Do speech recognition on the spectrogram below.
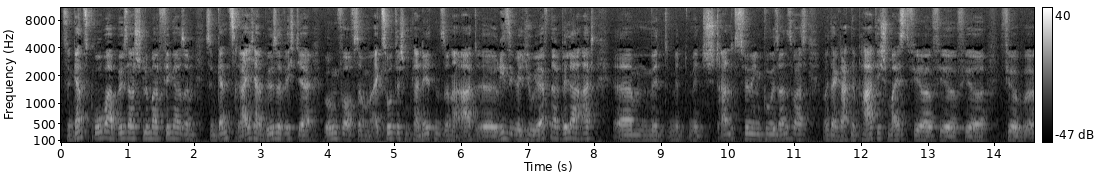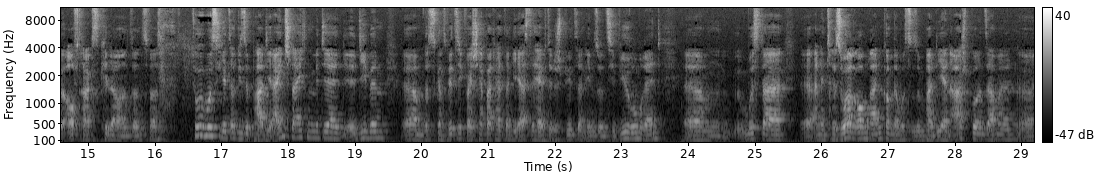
so ein ganz grober, böser, schlimmer Finger, so ein, so ein ganz reicher Bösewicht, der irgendwo auf so einem exotischen Planeten so eine Art äh, riesige Hugh Hefner Villa hat, ähm, mit, mit, mit Strand, Swimmingpool, sonst was, und da gerade eine Party schmeißt für, für, für, für äh, Auftragskiller und sonst was. Du musst dich jetzt auf diese Party einschleichen mit der äh, Diebin. Ähm, das ist ganz witzig, weil Shepard halt dann die erste Hälfte des Spiels dann eben so in Zivil rumrennt. Ähm, muss da äh, an den Tresorraum rankommen, da musst du so ein paar DNA-Spuren sammeln. Äh,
